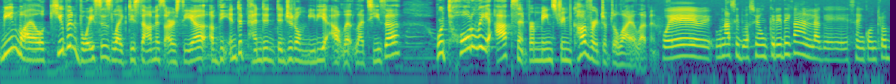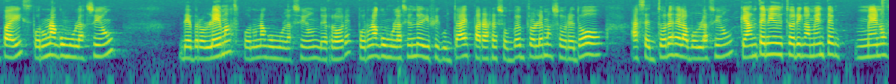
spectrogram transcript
Meanwhile, Cuban voices like Disamis Arcia of the independent digital media outlet La Tizza were totally absent from mainstream coverage of July 11. Fue una situación crítica en la que se encontró el país por una acumulación de problemas, por una acumulación de errores, por una acumulación de dificultades para resolver problemas, sobre todo a sectores de la población que han tenido históricamente menos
